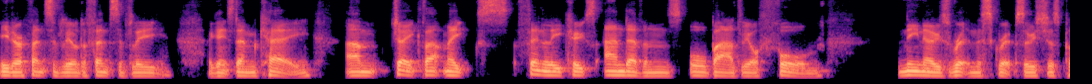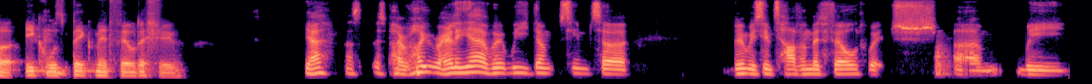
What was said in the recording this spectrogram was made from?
either offensively or defensively against MK. Um, Jake, that makes Finley, Coutts, and Evans all badly off form. Nino's written the script, so he's just put equals big midfield issue. Yeah, that's, that's about right, really. Yeah, we, we don't seem to we seem to have a midfield, which um, we,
